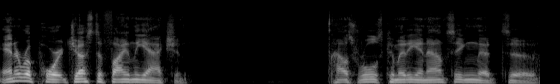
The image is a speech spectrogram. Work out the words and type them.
and a report justifying the action. House Rules Committee announcing that uh,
